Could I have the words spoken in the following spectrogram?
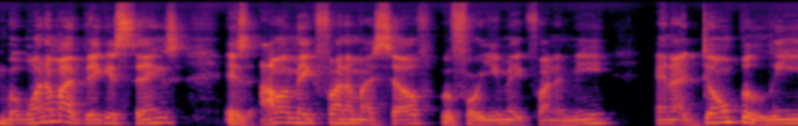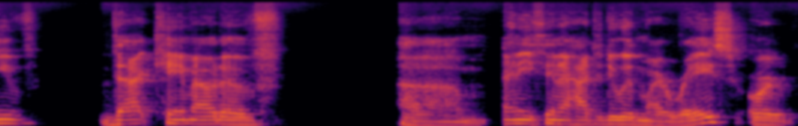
but one of my biggest things is i'm gonna make fun of myself before you make fun of me and i don't believe that came out of um, anything that had to do with my race or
